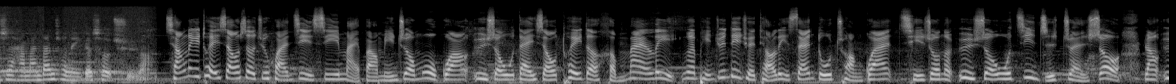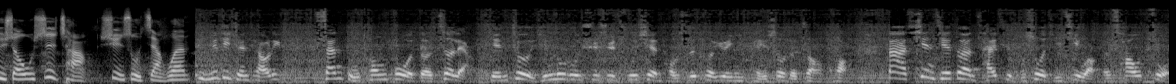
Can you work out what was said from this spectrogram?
其实还蛮单纯的一个社区啊。强力推销社区环境，吸引买房民众目光，预售屋代销推得很卖力，因为平均地权条例三读闯关，其中的预售屋禁止转售，让预售屋市场迅速降温。平均地权条例三读通过的这两天，就已经陆陆续续出现投资客愿意陪售的状况。那现阶段采取不溯及既往的操作，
